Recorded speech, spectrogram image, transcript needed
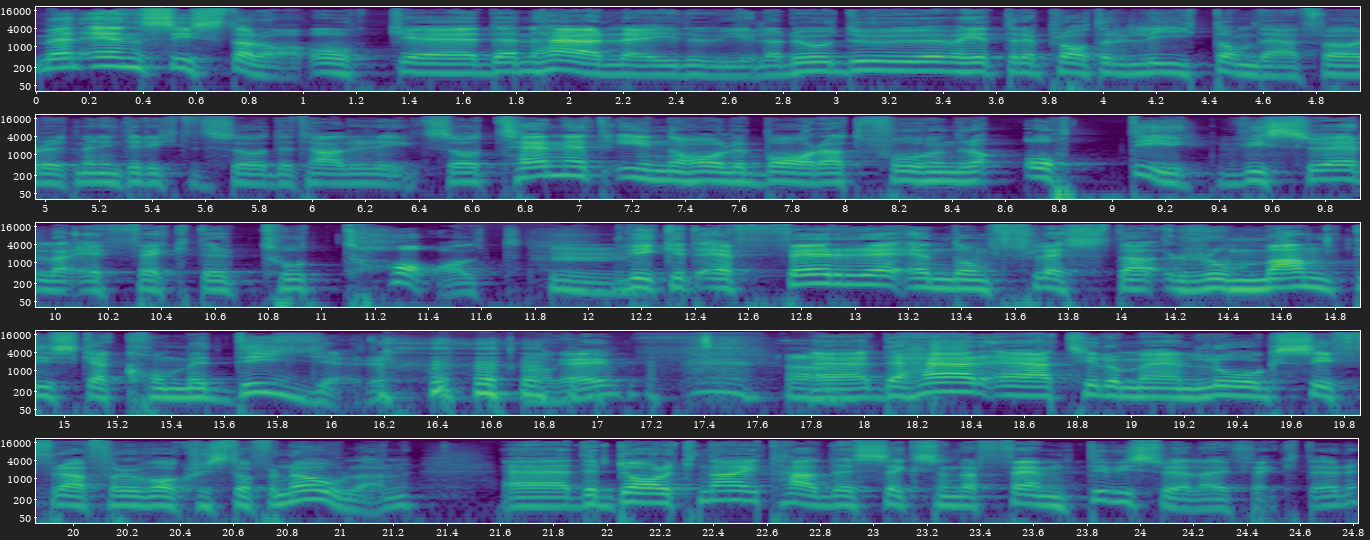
Men en sista då, och eh, den här lär ju du gilla. Du, du vad heter det, pratade lite om det här förut, men inte riktigt så detaljrikt. Så Tenet innehåller bara 280 visuella effekter totalt, Mm. vilket är färre än de flesta romantiska komedier. Okej? Eh, det här är till och med en låg siffra för att vara Christopher Nolan. Eh, The Dark Knight hade 650 visuella effekter.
